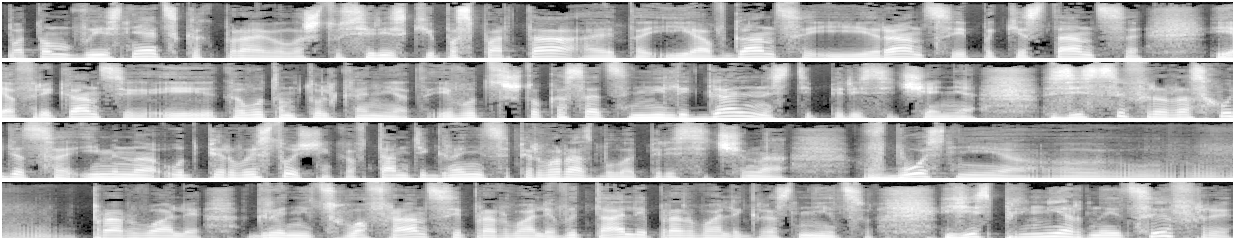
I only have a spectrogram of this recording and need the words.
Потом выясняется, как правило, что сирийские паспорта, а это и афганцы, и иранцы, и пакистанцы, и африканцы, и кого там только нет. И вот что касается нелегальности пересечения, здесь цифры расходятся именно от первоисточников, там, где граница первый раз была пересечена. В Боснии э, прорвали границу, во Франции прорвали, в Италии прорвали границу. Есть примерные цифры,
